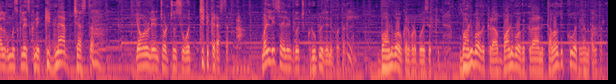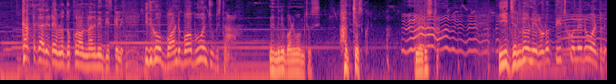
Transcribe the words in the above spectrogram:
నాలుగు ముసుగులు వేసుకుని కిడ్నాప్ చేస్తారు. ఎవరు లేని చోట చూసి వచ్చి టికెట్ వేస్తారు మళ్ళీ సైలెంట్గా వచ్చి గ్రూప్లో చనిపోతారు భానుబాబు కనపడపోయేసరికి భానుబాబు ఇక్కడ భానుబాబు ఇక్కడ అని తలో దిక్కు వెతకడానికి వెళ్తారు. కరెక్ట్గా అదే టైంలో దుఃఖంలో ఉన్న నందిని తీసుకెళ్ళి ఇదిగో బాండు బాబు అని చూపిస్తాను. నందిని బాండుబాబు చూసి హక్ చేసుకుని ఏడుస్తూ ఈ జన్మలో నీ రుణం తీర్చుకోలేను అంటది.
